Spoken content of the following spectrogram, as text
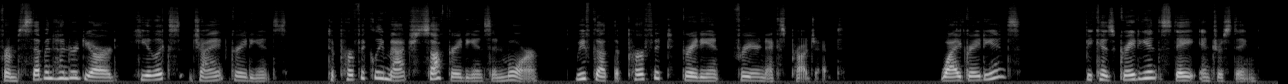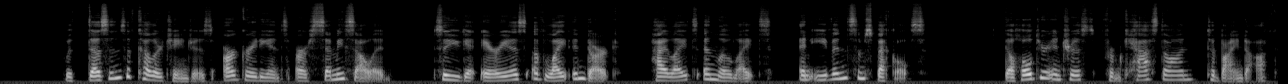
From 700 yard helix giant gradients to perfectly matched sock gradients and more, we've got the perfect gradient for your next project. Why gradients? Because gradients stay interesting. With dozens of color changes, our gradients are semi solid, so you get areas of light and dark, highlights and lowlights, and even some speckles. They'll hold your interest from cast on to bind off.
